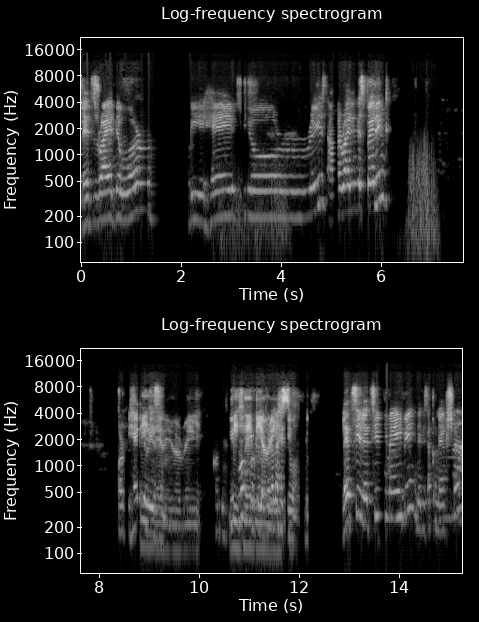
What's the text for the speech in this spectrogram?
let's write the word behaviorist. Am I writing the spelling? Or behaviorism? Behaviori- Confuso porque le pega el Behaviorism. Let's see, let's see, maybe there is a connection.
